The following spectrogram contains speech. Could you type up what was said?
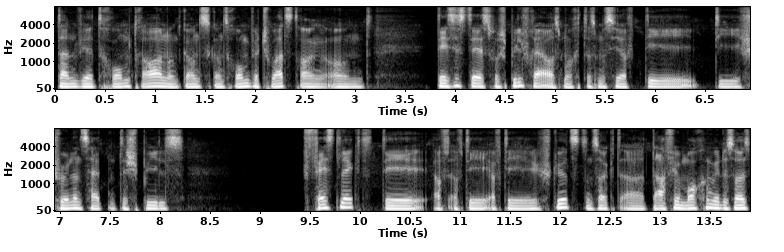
dann wird Rom trauern und ganz, ganz Rom wird schwarz tragen. Und das ist das, was spielfrei ausmacht, dass man sich auf die, die schönen Seiten des Spiels festlegt, die auf, auf, die, auf die stürzt und sagt, äh, dafür machen wir das alles.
